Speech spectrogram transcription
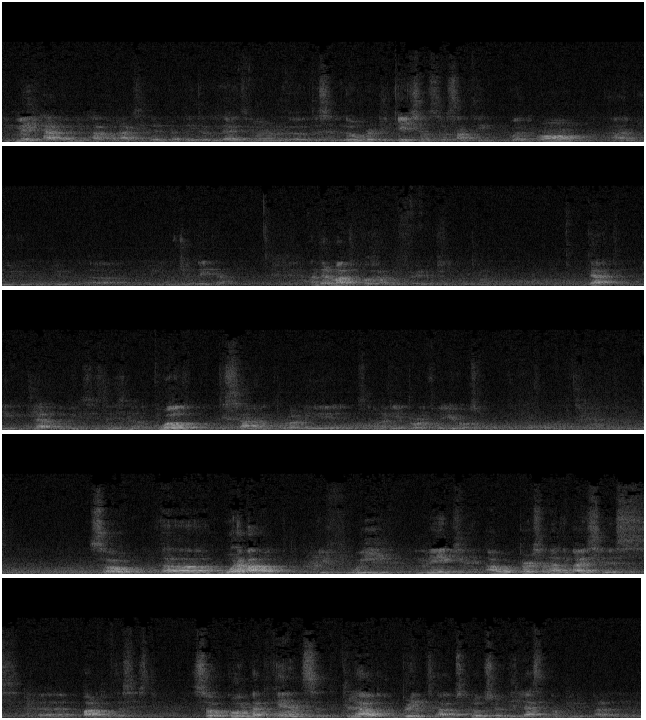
it may happen you have an accident accidental data legend, uh, there's a low replication, so something went wrong and you, you, you, uh, you lose your data. And there are multiple hardware failures. That if the cloud computing system is not well designed, probably it's going to be a problem for you also. So, uh, what about if we make our personal devices uh, part of the system. So going back again, so the cloud brings us closer the elastic computing paradigm.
